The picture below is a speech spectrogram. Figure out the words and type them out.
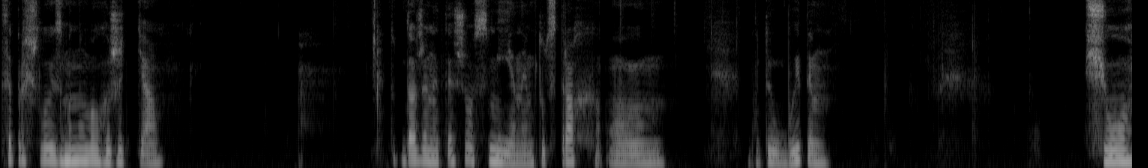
це прийшло із минулого життя. Тут навіть не те, що сміяним, тут страх ем, бути убитим, що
